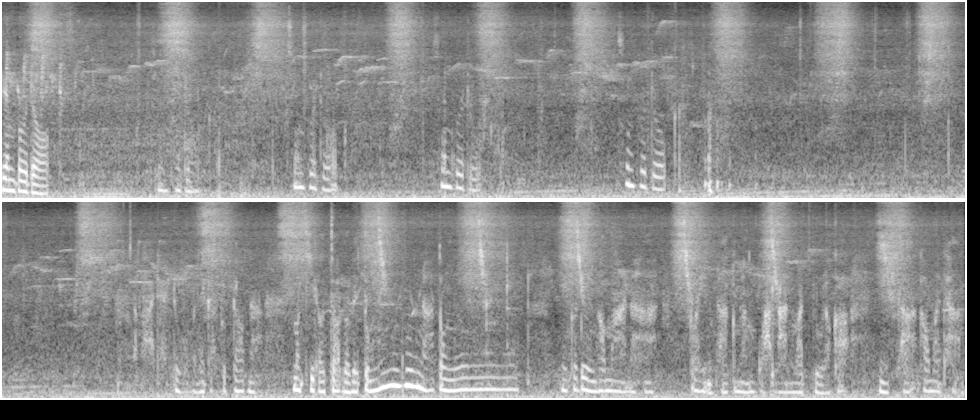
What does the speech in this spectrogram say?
Temple Dog Temple Dog Temple Dog Temple Dog Temple Dog ค่ะพาเดินดูบรรยากาศรอบๆนะ เมื่อกี้เราจอดรถไว้ตรงนี้นะ ตรงนี้น ก็เดินเข้ามานะคะ ก็เห็นพระกำลังกวาดลานวัดอยู่แล้วก็มีพระเข้ามาถาม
